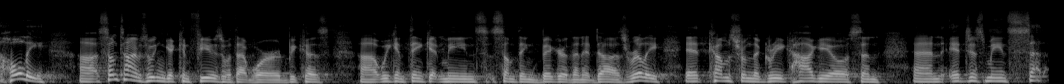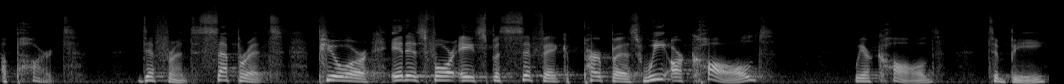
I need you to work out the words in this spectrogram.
Holy, uh, sometimes we can get confused with that word because uh, we can think it means something bigger than it does. Really, it comes from the Greek hagios, and, and it just means set apart, different, separate, pure. It is for a specific purpose. We are called, we are called to be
